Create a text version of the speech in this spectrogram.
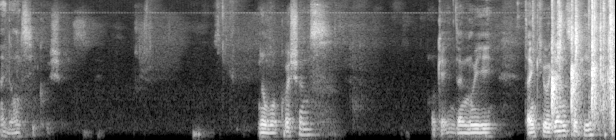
I don't see questions. No more questions? Okay, then we thank you again, Sophie.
